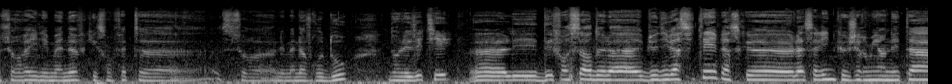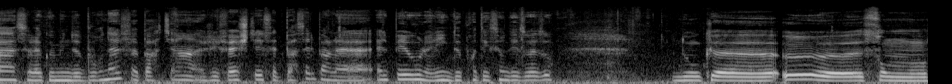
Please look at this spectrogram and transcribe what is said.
surveille les manœuvres qui sont faites euh, sur euh, les manœuvres d'eau dans les étiers. les défenseurs de la biodiversité parce que la saline que j'ai remis en état sur la commune de Bourneuf appartient, j'ai fait acheter cette parcelle par la LPO, la Ligue de protection des oiseaux. Donc euh, eux euh, sont,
